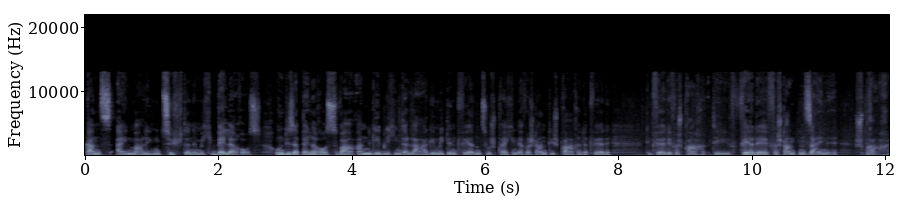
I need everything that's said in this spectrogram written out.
ganz einmaligen Züchter, nämlich Bellaros. Und dieser Bellaros war angeblich in der Lage, mit den Pferden zu sprechen. Er verstand die Sprache der Pferde, die Pferde, die Pferde verstanden seine Sprache.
